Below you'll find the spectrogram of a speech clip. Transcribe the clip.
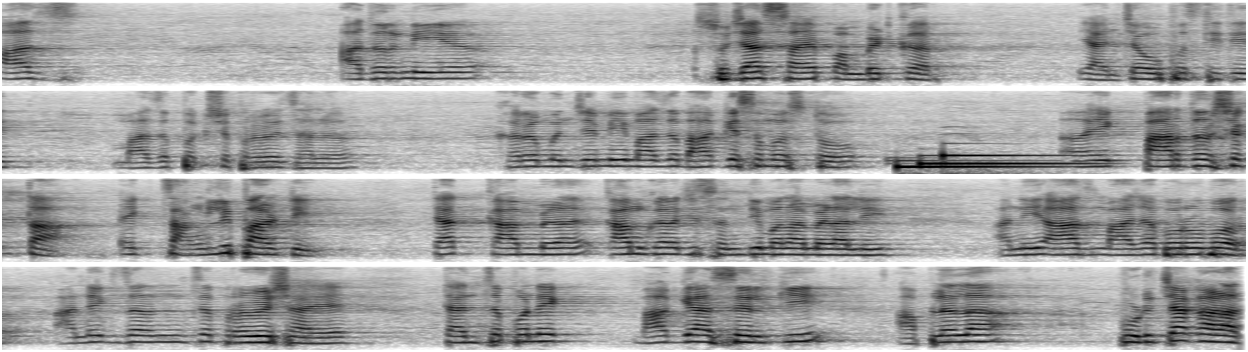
आज आदरणीय सुजात साहेब आंबेडकर यांच्या उपस्थितीत माझं पक्षप्रवेश झालं. खरं म्हणजे मी माझं भाग्य समजतो. एक पारदर्शकता एक चांगली पार्टी त्यात काम मिळा काम करायची संधी मला मिळाली. आणि आज माझ्याबरोबर अनेक जणांचा प्रवेश आहे. त्यांचं पण एक भाग्य असेल की आपल्याला पुढच्या काळात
